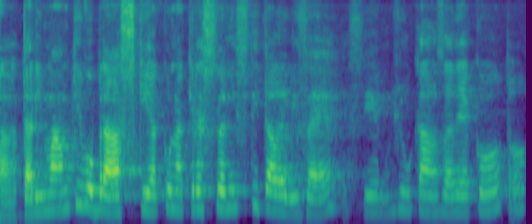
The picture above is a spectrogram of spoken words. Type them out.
A tady mám ty obrázky jako nakreslený z té televize, jestli je můžu ukázat jako to.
